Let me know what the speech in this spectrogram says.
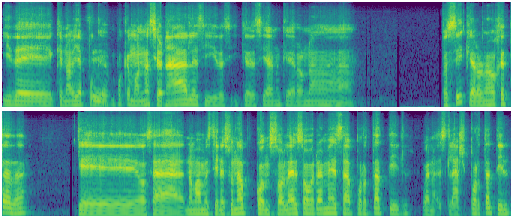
y de que no había Pokémon nacionales y, y, que decían que era una... Pues sí, que era una objetada que, o sea, no mames, tienes una consola de sobremesa portátil, bueno, slash portátil,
